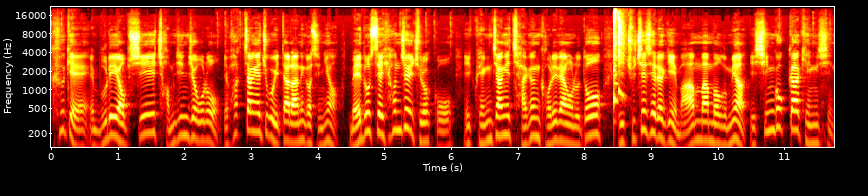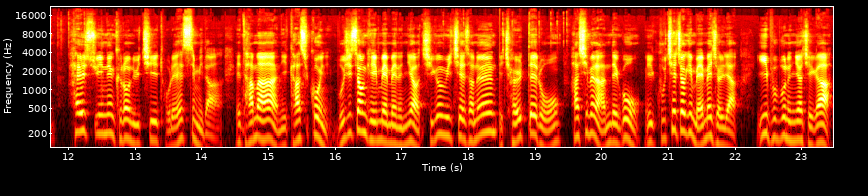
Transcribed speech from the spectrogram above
크게 무리 없이 점진적으로 확장해주고 있다라는 것은요 매도세 현저히 줄었고 이 굉장히 작은 거래량으로도 이 주체 세력이 마음만 먹으면 이 신고가 갱신 할 수 있는 그런 위치 도래했습니다. 예, 다만 이 가스코인 무지성 개인 매매는요 지금 위치에서는 절대로 하시면 안 되고 이 구체적인 매매 전략 이 부분은요 제가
